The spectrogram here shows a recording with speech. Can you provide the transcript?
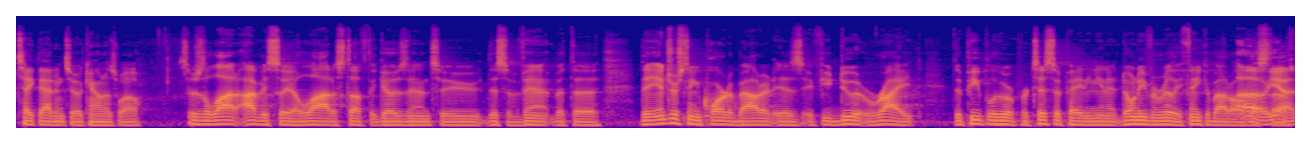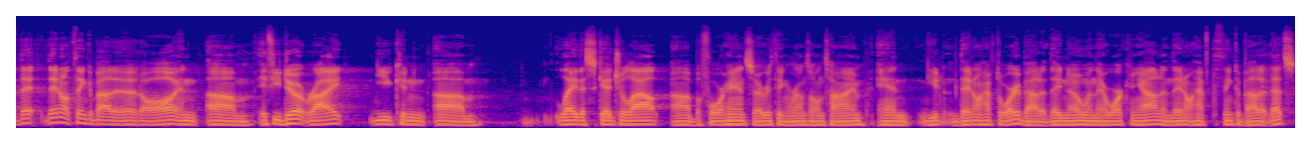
take that into account as well. So there's a lot, obviously, a lot of stuff that goes into this event. But the the interesting part about it is if you do it right, the people who are participating in it don't even really think about all oh, this stuff. Oh yeah, they, they don't think about it at all. And um, if you do it right, you can um, lay the schedule out uh, beforehand so everything runs on time and you, they don't have to worry about it they know when they're working out and they don't have to think about it that's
